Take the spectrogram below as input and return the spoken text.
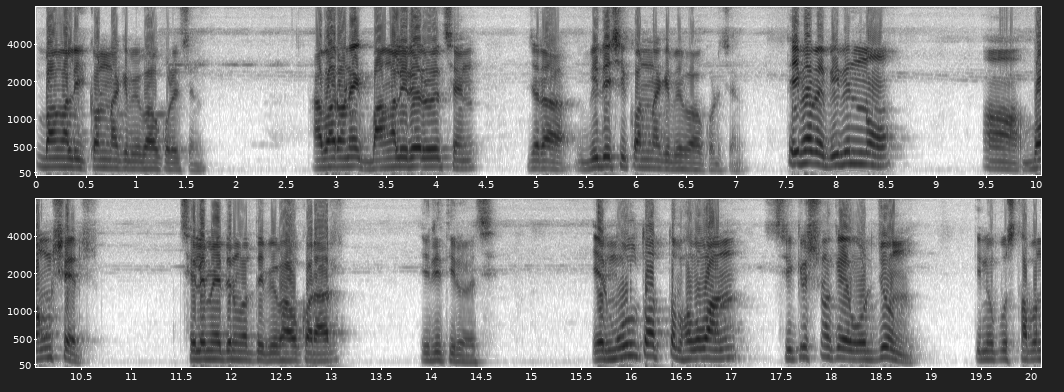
বাঙালি কন্যাকে বিবাহ করেছেন। আবার অনেক বাঙালিরা রয়েছেন যারা বিদেশি কন্যাকে বিবাহ করেছেন। এইভাবে বিভিন্ন বংশের ছেলে মেয়েদের মধ্যে বিবাহ করার রীতি রয়েছে। এর মূল তত্ত্ব ভগবান শ্রীকৃষ্ণকে অর্জুন তিনি উপস্থাপন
